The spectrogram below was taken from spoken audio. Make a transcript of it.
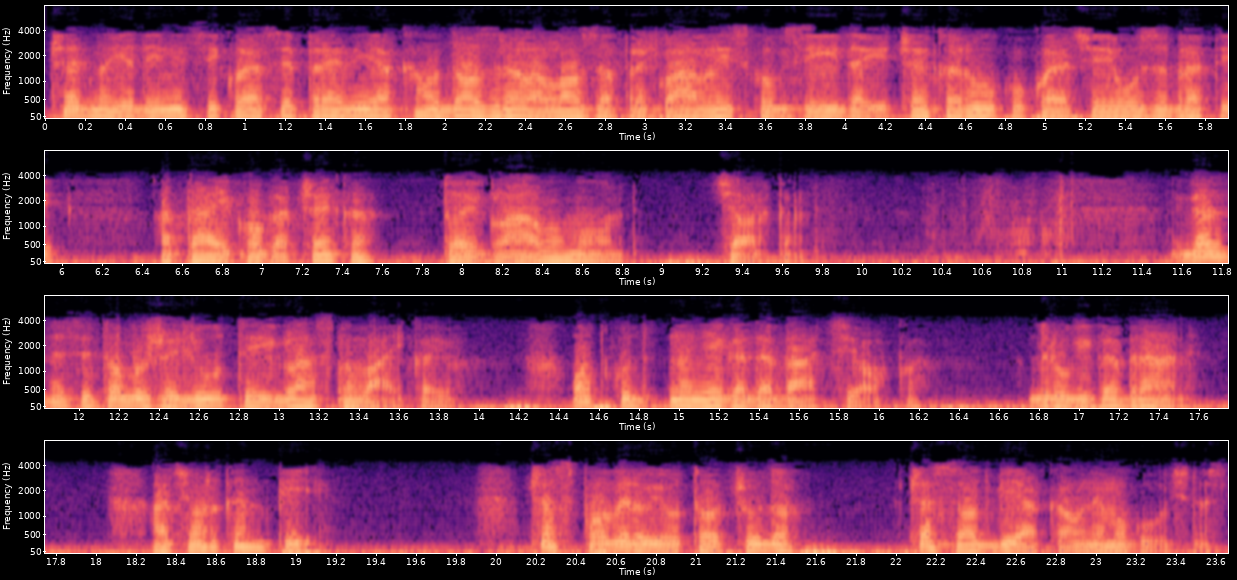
čednoj jedinici koja se previja kao dozrela loza preko avlijskog zida i čeka ruku koja će je uzbrati, a taj koga čeka, to je glavom on, Ćorkan. Gazde se tobože ljute i glasno vajkaju. Otkud na njega da baci oko? Drugi ga brane. A Ćorkan pije. Čas poveruju u to čudo, čas odbija kao nemogućnost.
